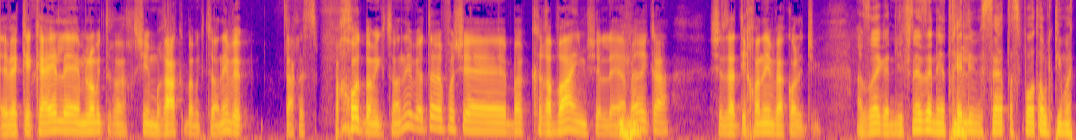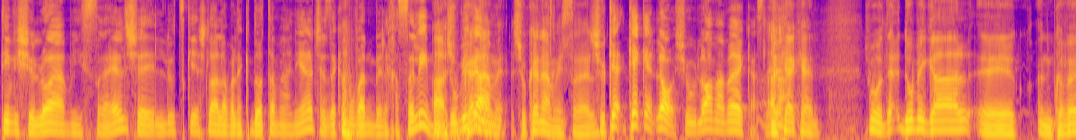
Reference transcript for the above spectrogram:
אה, וככאלה הם לא מתרחשים רק במקצוענים, ותכלס פחות במקצוענים, ויותר איפה שבקרביים של אמריקה, שזה התיכונים והקולג'ים. אז רגע, לפני זה אני אתחיל עם סרט הספורט האולטימטיבי שלא היה מישראל, שלוצקי יש לו עליו אנקדוטה מעניינת, שזה כמובן מלך הסלים, אה, דובי כן גל. שהוא כן היה מישראל. כן, כן, כן, לא, שהוא לא היה מאמריקה, אה, סליחה. כן, כן. תשמעו, דובי גל, אה, אני מקווה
